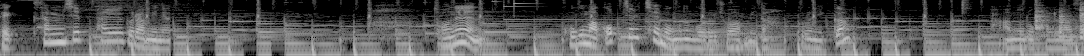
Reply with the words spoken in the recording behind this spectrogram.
138g이네요. 저는 고구마 껍질채 먹는 거를 좋아합니다. 그러니까 반으로 갈라서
